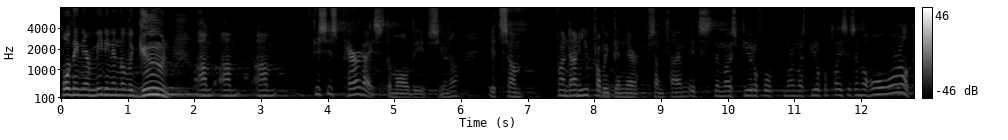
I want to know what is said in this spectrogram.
holding their meeting in the lagoon. Um, um, um, this is paradise, the Maldives, you know. It's, um, Vandana, you've probably been there sometime. It's the most beautiful, one of the most beautiful places in the whole world.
